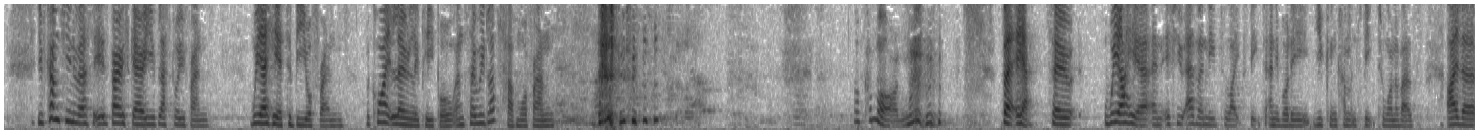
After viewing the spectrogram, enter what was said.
You've come to university, it's very scary, you've left all your friends. We are here to be your friends. We're quite lonely people, and so we'd love to have more friends. oh, come on. but yeah, so we are here, and if you ever need to like speak to anybody, you can come and speak to one of us. Either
